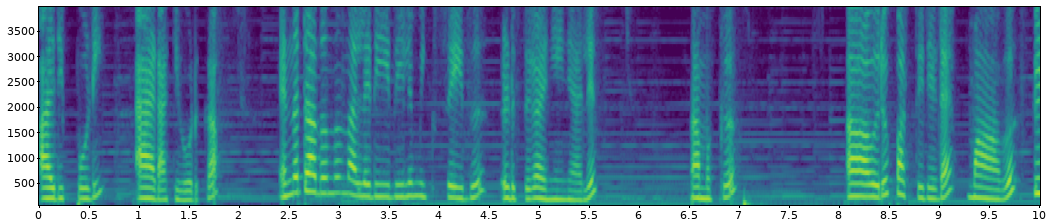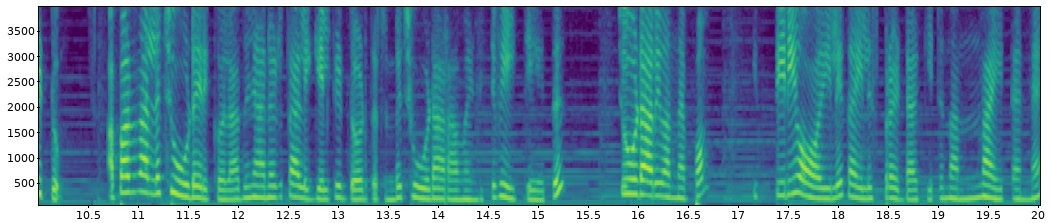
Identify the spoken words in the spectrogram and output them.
അരിപ്പൊടി ആഡാക്കി കൊടുക്കുക എന്നിട്ട് അതൊന്ന് നല്ല രീതിയിൽ മിക്സ് ചെയ്ത് എടുത്തു കഴിഞ്ഞ് കഴിഞ്ഞാൽ നമുക്ക് ആ ഒരു പത്തിരിയുടെ മാവ് കിട്ടും. അപ്പം അത് നല്ല ചൂടായിരിക്കുമല്ലോ? അത് ഞാനൊരു തളികയിലേക്ക് ഇട്ട് കൊടുത്തിട്ടുണ്ട്. ചൂടാറാൻ വേണ്ടിയിട്ട് വെയിറ്റ് ചെയ്ത്. ചൂടാറി വന്നപ്പം ഇത്തിരി ഓയിൽ കയ്യിൽ സ്പ്രെഡ് ആക്കിയിട്ട് നന്നായിട്ട് തന്നെ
